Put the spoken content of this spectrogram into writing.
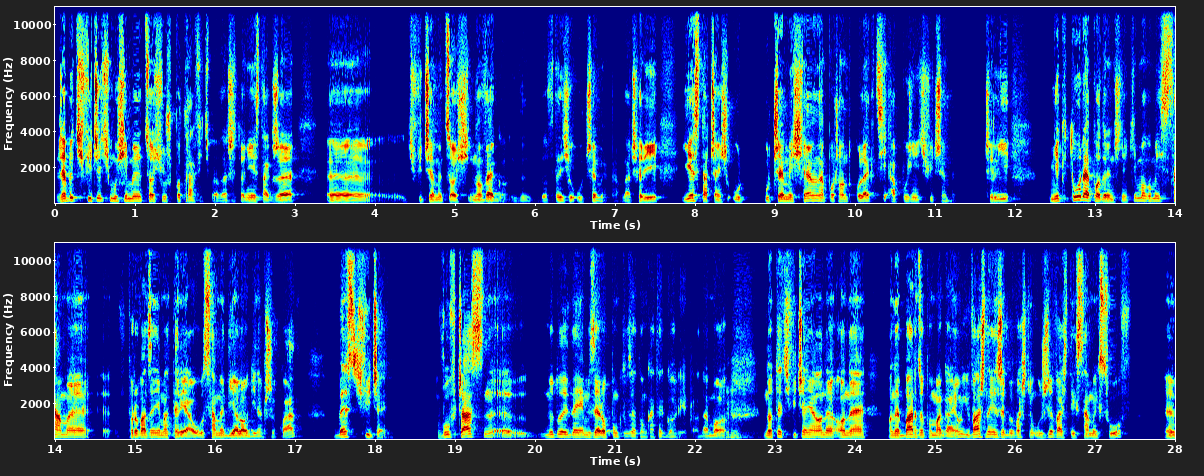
Żeby ćwiczyć, musimy coś już potrafić, prawda? Czyli to nie jest tak, że e, ćwiczymy coś nowego, wtedy się uczymy, prawda? Czyli jest ta część, u, uczymy się na początku lekcji, a później ćwiczymy. Czyli Niektóre podręczniki mogą mieć same e, wprowadzenie materiału, same dialogi na przykład, bez ćwiczeń. Wówczas e, no tutaj dajemy zero punktów za tą kategorię, prawda? Bo hmm. no te ćwiczenia, one, one, one bardzo pomagają i ważne jest, żeby właśnie używać tych samych słów e,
